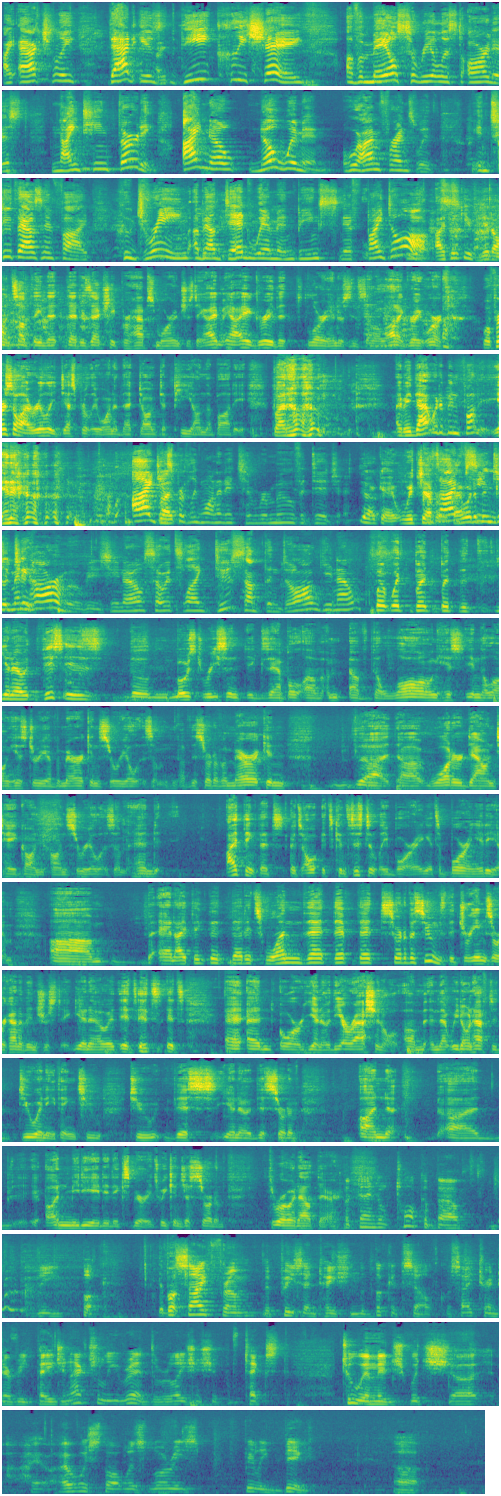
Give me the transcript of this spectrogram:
I actually, that is the cliche of a male surrealist artist, 1930. I know no women who I'm friends with in 2005 who dream about dead women being sniffed by dogs. I think you've hit on something that, that is actually perhaps more interesting. I, mean, I agree that Laurie Anderson's done a lot of great work. Well, first of all, I really desperately wanted that dog to pee on the body, but um, I mean that would have been funny, you know. I desperately wanted it to remove a digit. okay, whichever that I've would have seen been too good many too. horror movies, you know. So it's like, do something, dog, you know. But what? But but the, you know, this is the most recent example of um, of the long his, in the long history of American surrealism, of the sort of American uh, uh, watered down take on on surrealism, and. I think that's it's it's consistently boring. It's a boring idiom, um, and I think that, that it's one that, that that sort of assumes that dreams are kind of interesting. You know, it, it, it's it's and or you know the irrational, um, and that we don't have to do anything to to this you know this sort of un uh, unmediated experience. We can just sort of throw it out there. But Daniel, talk about the book. The book. Aside from the presentation, the book itself, because I turned every page and actually read the relationship of text to image, which uh, I, I always thought was Laurie's really big. Uh,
